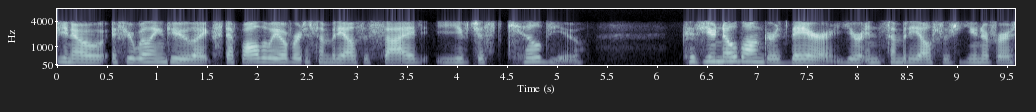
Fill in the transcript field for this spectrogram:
you know if you're willing to like step all the way over to somebody else's side you've just killed you because you're no longer there. You're in somebody else's universe.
